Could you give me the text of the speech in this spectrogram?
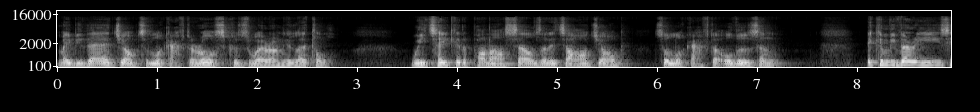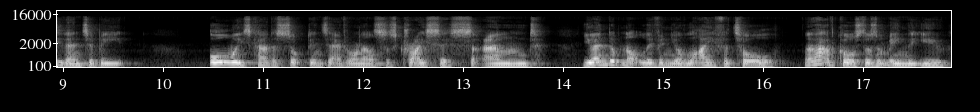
maybe their job to look after us because we're only little, we take it upon ourselves that it's our job to look after others. And it can be very easy then to be always kind of sucked into everyone else's crisis, and you end up not living your life at all. Now, that of course doesn't mean that you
